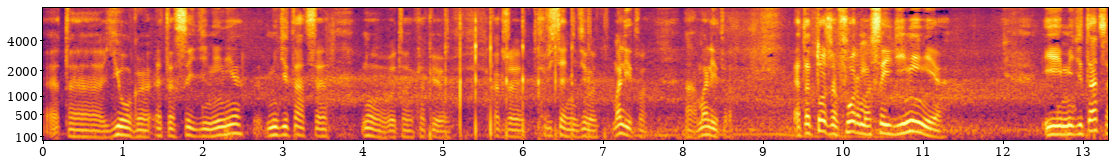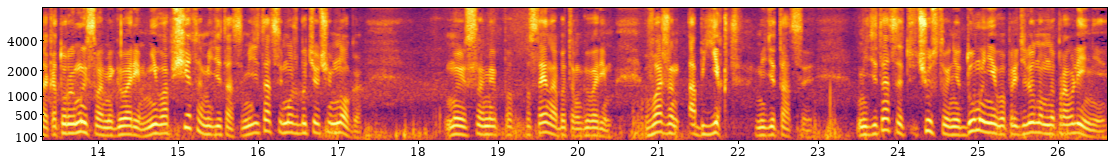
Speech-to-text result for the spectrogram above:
это йога, это соединение, медитация, ну это как ее, как же христиане делают, молитва, а молитва. Это тоже форма соединения. И медитация, о которой мы с вами говорим, не вообще-то медитация. Медитации может быть очень много. Мы с вами постоянно об этом говорим. Важен объект медитации. Медитация – это чувствование, думание в определенном направлении.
